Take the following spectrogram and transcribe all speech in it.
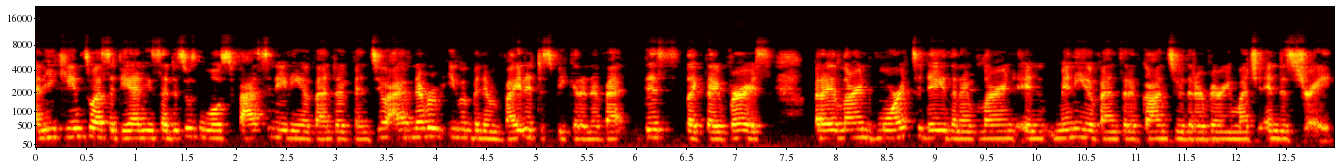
and he came to us at the end he said this was the most fascinating event i've been to i've never even been invited to speak at an event this like diverse but i learned more today than i've learned in many events that i've gone to that are very much industry.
